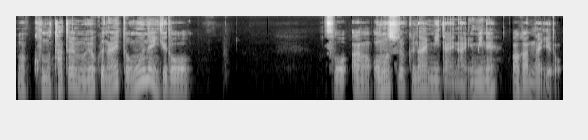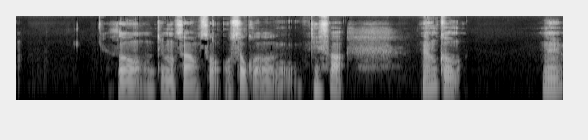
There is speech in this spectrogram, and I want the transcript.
まあ、この例えも良くないと思うねんけど、そう、あ、面白くないみたいな意味ね。わかんないけど。そう、でもさ、そう、そこでさ、なんか、ね、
